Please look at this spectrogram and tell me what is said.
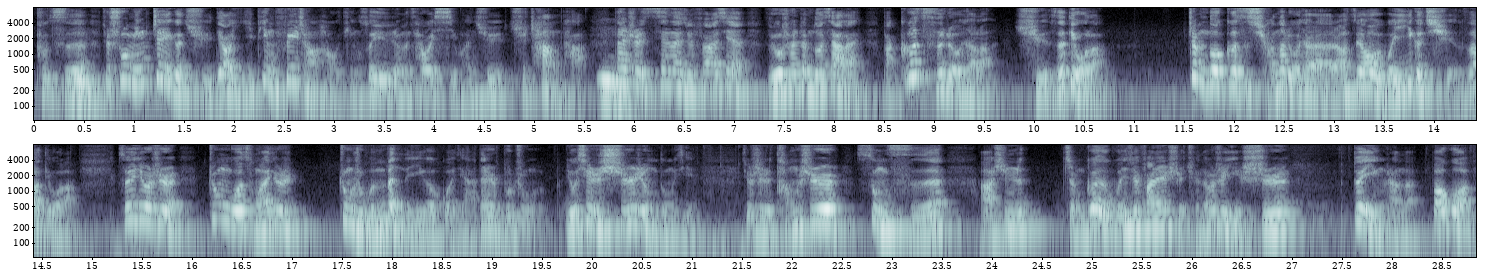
谱词，嗯。就说明这个曲调一定非常好听，所以人们才会喜欢去去唱它。嗯，但是现在就发现，流传这么多下来，把歌词留下了，曲子丢了，这么多歌词全都留下来了，然后最后唯一一个曲子倒丢了，所以就是中国从来就是重视文本的一个国家，但是不重，尤其是诗这种东西，就是唐诗、宋词啊，甚至整个的文学发展史全都是以诗对应上的，包括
